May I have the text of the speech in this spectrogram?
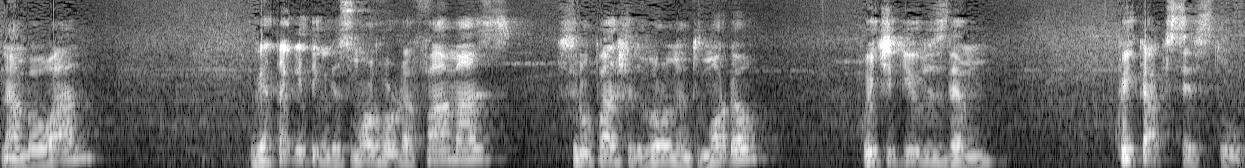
Number one, we are targeting the smallholder farmers through parish development model, which gives them quick access to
